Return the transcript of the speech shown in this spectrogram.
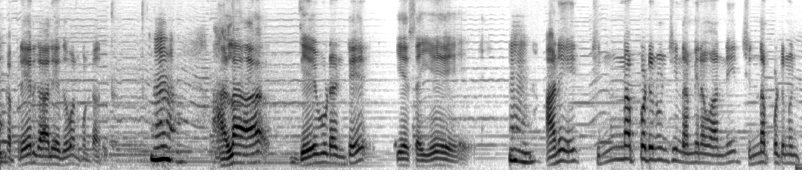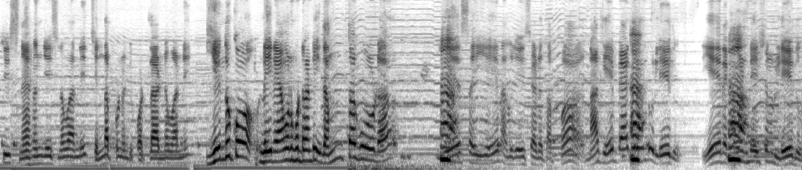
ఇంకా ప్రేయర్ కాలేదు అనుకుంటారు అలా దేవుడంటే ఏసయ్యే అని చిన్నప్పటి నుంచి నమ్మిన వాడిని చిన్నప్పటి నుంచి స్నేహం చేసిన వాడిని చిన్నప్పటి నుంచి కొట్లాడిన వాడిని ఎందుకో నేనేమనుకుంటానంటే ఇదంతా కూడా. ఏసయ్యే నాకు చేశాడు తప్ప నాకు ఏ బ్యాక్గ్రౌండ్ లేదు ఏ రికమెండేషన్ లేదు.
